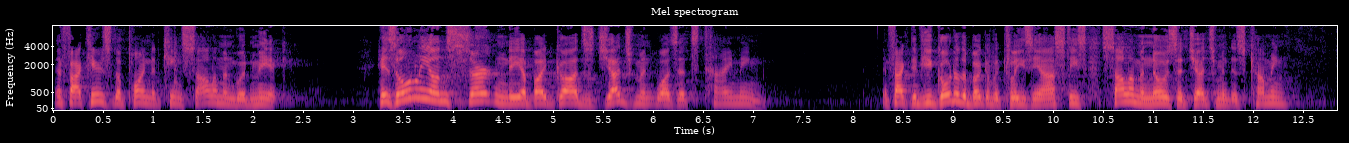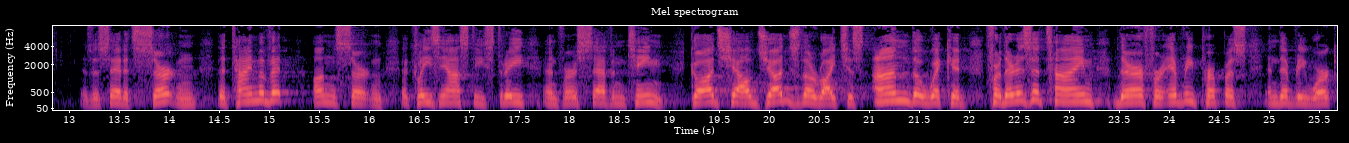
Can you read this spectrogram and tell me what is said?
In fact, here's the point that King Solomon would make. His only uncertainty about God's judgment was its timing. In fact, if you go to the book of Ecclesiastes, Solomon knows that judgment is coming. As I said, it's certain. The time of it, uncertain. Ecclesiastes 3 and verse 17. God shall judge the righteous and the wicked, for there is a time there for every purpose and every work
